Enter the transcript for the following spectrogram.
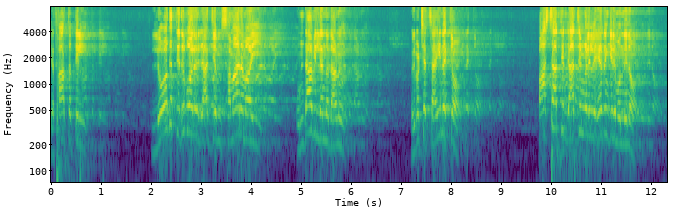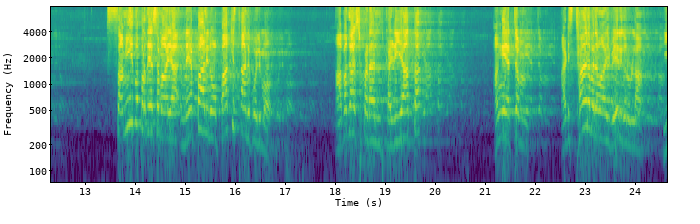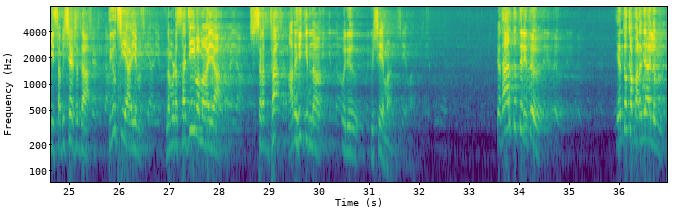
യഥാർത്ഥത്തിൽ ലോകത്ത് ഇതുപോലൊരു രാജ്യം സമാനമായി ഉണ്ടാവില്ലെന്നതാണ്. ഒരുപക്ഷെ ചൈനയ്ക്കോ പാശ്ചാത്യ രാജ്യങ്ങളിൽ ഏതെങ്കിലും ഒന്നിനോ സമീപ പ്രദേശമായ നേപ്പാളിനോ പാകിസ്ഥാന് പോലുമോ? അവകാശപ്പെടാൻ കഴിയാത്ത അങ്ങേയറ്റം അടിസ്ഥാനപരമായ വേരുകളുള്ള ഈ സവിശേഷത തീർച്ചയായും നമ്മുടെ സജീവമായ ശ്രദ്ധ അർഹിക്കുന്ന ഒരു വിഷയമാണ്. യഥാർത്ഥത്തിൽ ഇത് എന്തൊക്കെ പറഞ്ഞാലും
